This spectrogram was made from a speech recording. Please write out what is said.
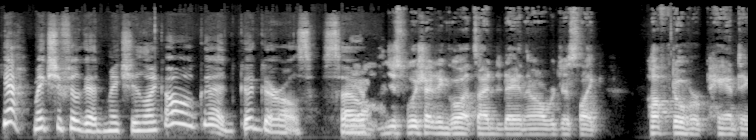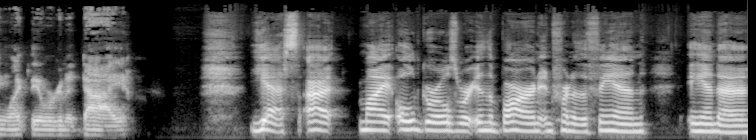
Yeah, makes you feel good. Makes you like, oh, good, good girls. So Yeah, I just wish I didn't go outside today and they all were just like huffed over, panting like they were gonna die. Yes, I my old girls were in the barn in front of the fan, and uh,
